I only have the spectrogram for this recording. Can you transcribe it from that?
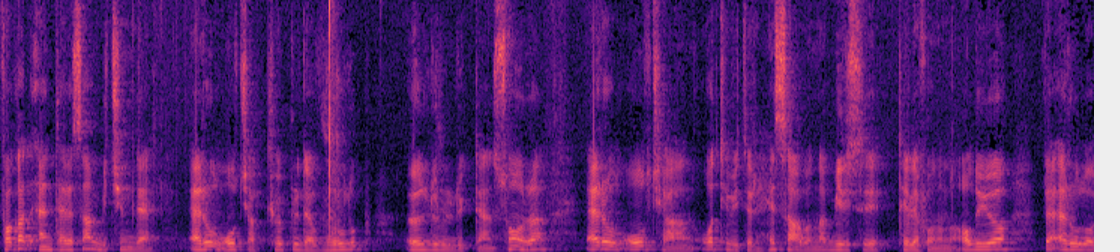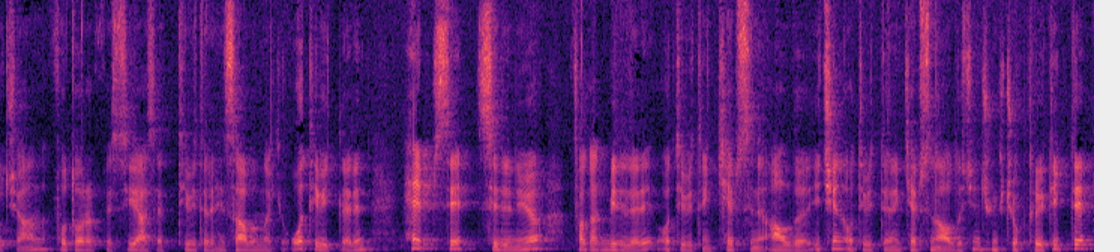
Fakat enteresan biçimde Erol Olçak köprüde vurulup öldürüldükten sonra Erol Olçak'ın o Twitter hesabına birisi telefonunu alıyor ve Erol Olçak'ın fotoğraf ve siyaset Twitter hesabındaki o tweetlerin hepsi siliniyor. Fakat birileri o tweetin capsini aldığı için, o tweetlerin capsini aldığı için çünkü çok kritikti.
